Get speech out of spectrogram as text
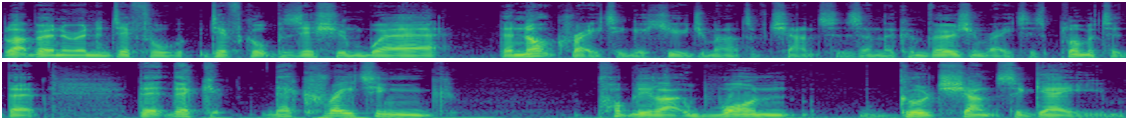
Blackburn are in a difficult, difficult position where they're not creating a huge amount of chances and the conversion rate has plummeted. They're, they're, they're, they're creating probably like one good chance a game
